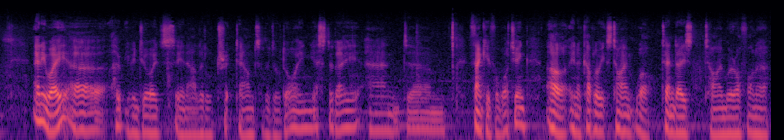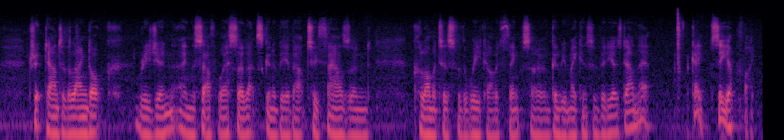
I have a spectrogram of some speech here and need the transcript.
Anyway, uh, hope you've enjoyed seeing our little trip down to the Dordogne yesterday, and um, thank you for watching. Oh, in a couple of weeks' time, well, 10 days' time, we're off on a trip down to the Languedoc region in the southwest, so that's going to be about 2,000 kilometres for the week, I would think. So I'm going to be making some videos down there. Okay, see ya. Bye.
